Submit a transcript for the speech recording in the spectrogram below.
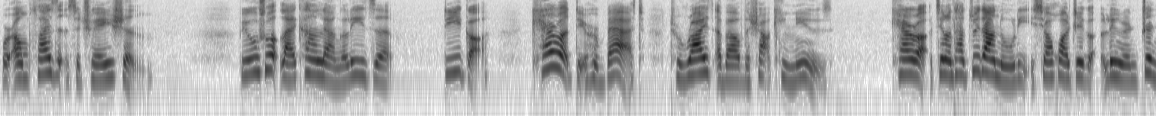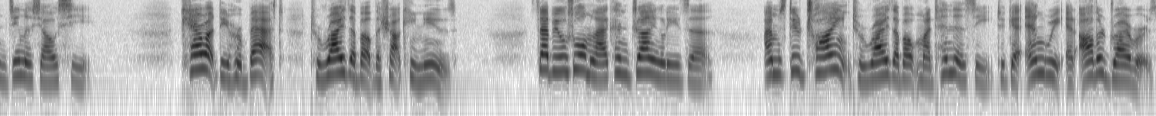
or unpleasant situation。比如说，来看两个例子。第一个，Kara did her best to rise above the shocking news。Kara 尽了她最大努力消化这个令人震惊的消息。Kara did her best to rise above the shocking news。再比如说，我们来看这样一个例子：I'm still trying to rise above my tendency to get angry at other drivers。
